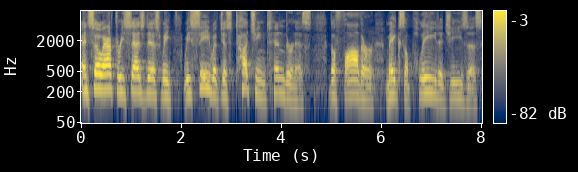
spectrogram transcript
And so after he says this, we, we see with just touching tenderness, the Father makes a plea to Jesus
